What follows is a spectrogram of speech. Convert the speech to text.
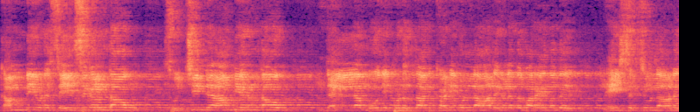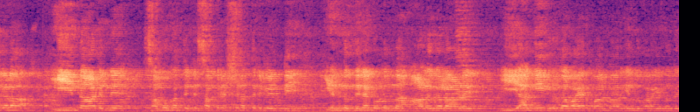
കമ്പിയുടെ സൈസുകൾ ഉണ്ടാവും. സ്വിച്ചിന്റെ ആംബിയർ ഉണ്ടാവും. ഇതെല്ലാം ബോധ്യപ്പെടുത്താൻ കഴിവുള്ള ആളുകൾ എന്ന് പറയുന്നത് ലൈസൻസ് ഉള്ള ആളുകളാ. ഈ നാടിന് സമൂഹത്തിന്റെ സംരക്ഷണത്തിന് വേണ്ടി എന്ന് നിലകൊള്ളുന്ന ആളുകളാണ് ഈ അംഗീകൃത വയർമാന്മാർ എന്ന് പറയുന്നത്.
